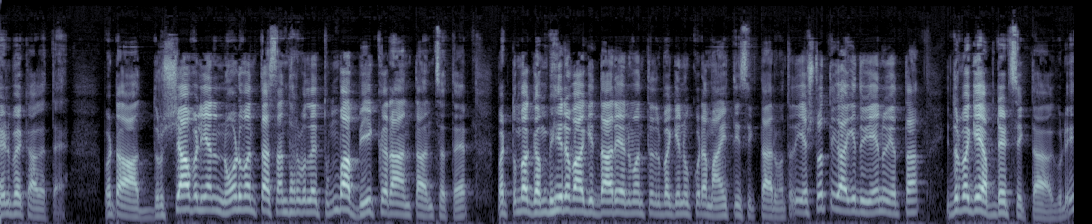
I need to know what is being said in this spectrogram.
ಹೇಳಬೇಕಾಗತ್ತೆ. ಬಟ್ ಆ ದೃಶ್ಯಾವಳಿಯನ್ನು ನೋಡುವಂತ ಸಂದರ್ಭದಲ್ಲಿ ತುಂಬಾ ಭೀಕರ ಅಂತ ಅನ್ಸುತ್ತೆ. ಬಟ್ ತುಂಬಾ ಗಂಭೀರವಾಗಿದ್ದಾರೆ ಅನ್ನುವಂಥದ್ರ ಬಗ್ಗೆನೂ ಕೂಡ ಮಾಹಿತಿ ಸಿಗ್ತಾ ಇರುವಂಥದ್ದು. ಎಷ್ಟೊತ್ತಿಗಾಗಿದ್ದು, ಏನು ಎತ್ತ? ಇದ್ರ ಬಗ್ಗೆ ಅಪ್ಡೇಟ್ ಸಿಗ್ತಾ ಗುಡಿ.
